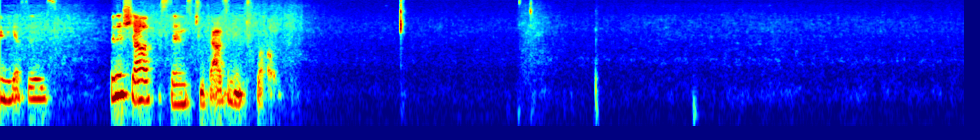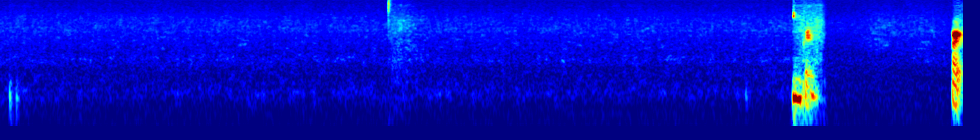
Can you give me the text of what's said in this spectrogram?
Any guesses? Been a chef since 2012. Okay. All right,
